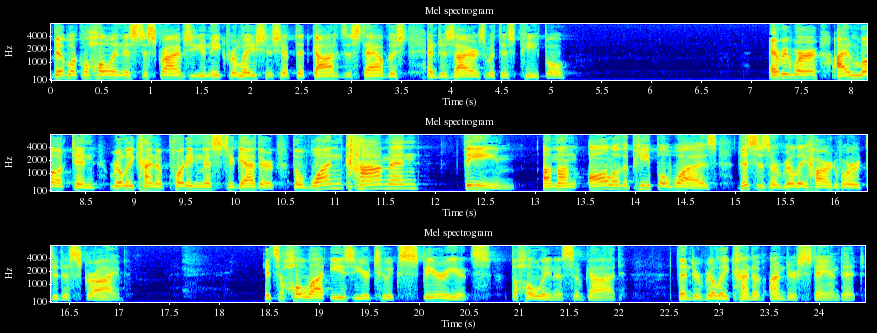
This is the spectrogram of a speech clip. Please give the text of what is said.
biblical holiness describes a unique relationship that God has established and desires with his people. Everywhere I looked and really kind of putting this together, the one common theme among all of the people was this is a really hard word to describe. It's a whole lot easier to experience the holiness of God than to really kind of understand it.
